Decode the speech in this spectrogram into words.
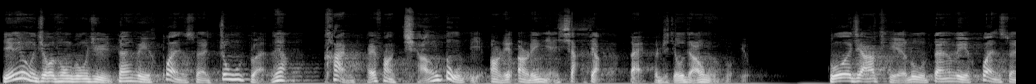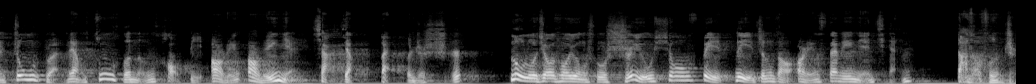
营用交通工具单位换算周转量碳排放强度比二零二零年下降百分之九点五左右。国家铁路单位换算周转量综合能耗比二零二零年下降百分之十，陆路交通运输石油消费力争到二零三零年前达到峰值。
